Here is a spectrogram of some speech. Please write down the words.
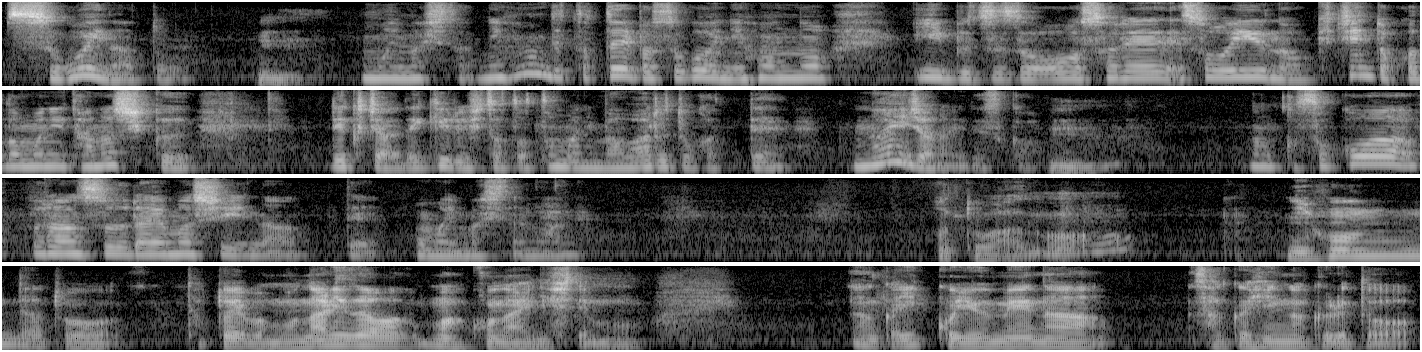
すごいなとうん思いました。日本で例えばすごい日本のいい仏像をそれそういうのをきちんと子供に楽しくレクチャーできる人と共に回るとかってないじゃないですか。うん。なんかそこはフランス羨ましいなって思いましたね。あとはあの日本だと例えば「モナ・リザ」はまあ来ないにしてもなんか一個有名な作品が来ると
